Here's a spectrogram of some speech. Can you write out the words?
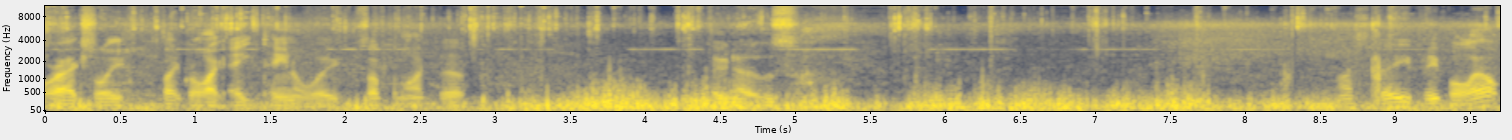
Or actually, I think we're like 18 away, something like that. Who knows? Nice day, people out.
